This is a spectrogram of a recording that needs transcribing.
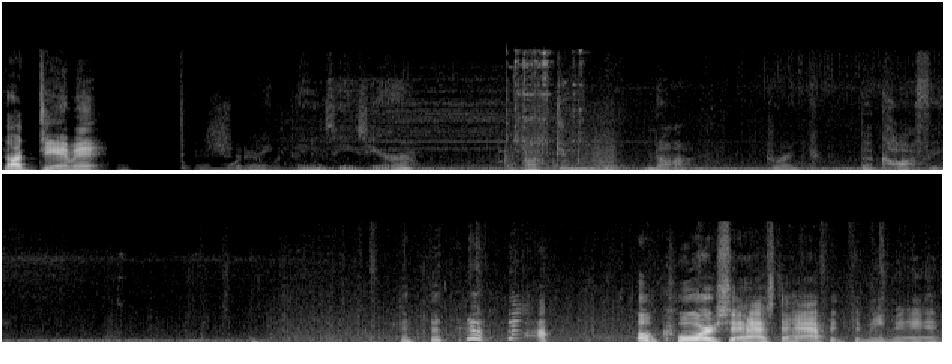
God damn it. Should make things easier. Oh, do not drink the coffee. Of course it has to happen to me, man.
